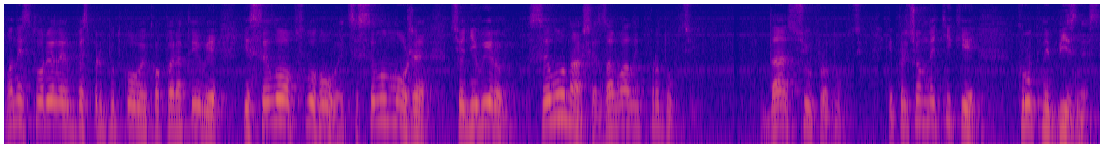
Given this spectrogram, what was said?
Вони створили безприбуткові кооперативи і село обслуговується. Село може сьогодні виробити. Село наше завалить продукцію. Да, всю продукцію. І причому не тільки крупний бізнес,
